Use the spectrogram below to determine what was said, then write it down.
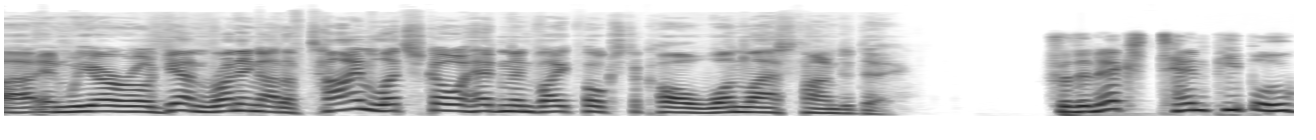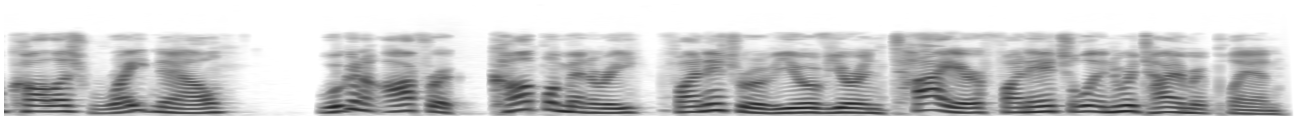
Uh, and we are, again, running out of time. Let's go ahead and invite folks to call one last time today. For the next 10 people who call us right now, we're going to offer a complimentary financial review of your entire financial and retirement plan.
